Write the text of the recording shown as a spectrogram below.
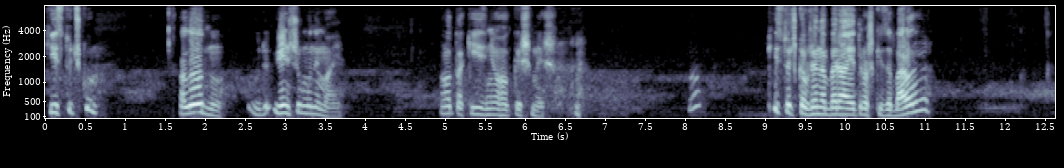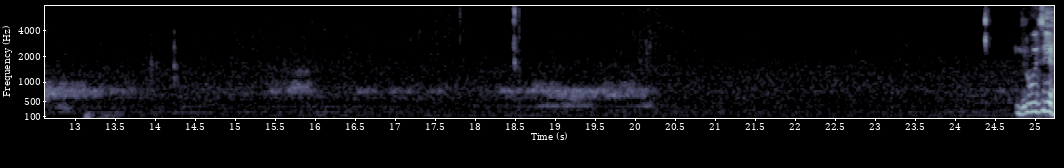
кісточку, але одну, в іншому немає. Отакий з нього кишмиш. Ну, Кісточка вже набирає трошки забарвлення. Друзі,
